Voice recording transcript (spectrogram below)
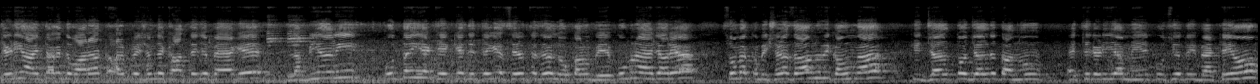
ਜਿਹੜੀਆਂ ਅੱਜ ਤੱਕ ਦੁਬਾਰਾ ਕਾਰਪੋਰੇਸ਼ਨ ਦੇ ਖਾਤੇ 'ਚ ਪੈ ਗਏ ਲੱਭੀਆਂ ਨਹੀਂ ਉਦਾਂ ਹੀ ਇਹ ਠੇਕੇ ਦਿੱਤੇ ਗਏ, ਸਿਰਫ ਤੇ ਸਿਰਫ ਲੋਕਾਂ ਨੂੰ ਬੇਵਕੂਫ ਬਣਾਇਆ ਜਾ ਰਿਹਾ। ਸੋ ਮੈਂ ਕਮਿਸ਼ਨਰ ਸਾਹਿਬ ਨੂੰ ਵੀ ਕਹੂੰਗਾ ਕਿ ਜਲਦ ਤੋਂ ਜਲਦ ਤੁਹਾਨੂੰ ਇੱਥੇ ਜਿਹੜੀ ਆ ਮੇਨ ਕੁਰਸੀ ਤੇ ਤੁਸੀਂ ਬੈਠੇ ਹੋ,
